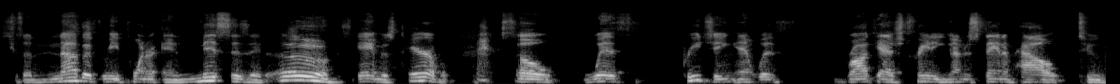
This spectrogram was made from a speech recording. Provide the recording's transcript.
shoots another three pointer and misses it. Oh, this game is terrible. so, with preaching and with broadcast training, you understand of how to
